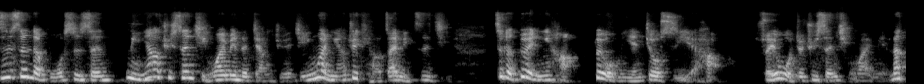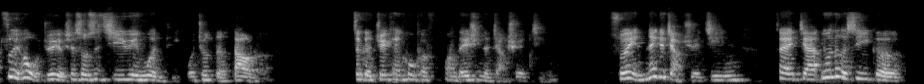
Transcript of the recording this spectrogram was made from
资深的博士生，你要去申请外面的奖学金，因为你要去挑战你自己，这个对你好，对我们研究室也好。所以我就去申请外面，那最后我觉得有些时候是机运问题，我就得到了这个 J.K. Cook Foundation 的奖学金。所以那个奖学金再加，因为那个是一个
